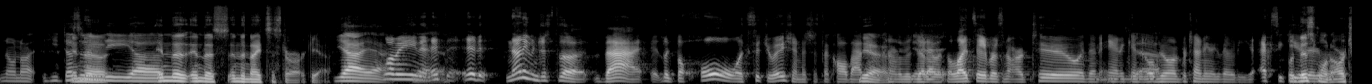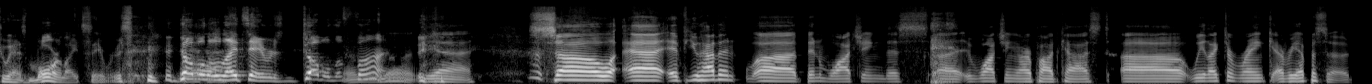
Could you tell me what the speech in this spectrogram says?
no, not. He does in it the, in the. Uh, in the in this in the Night Sister arc, yeah. yeah, yeah. Well, I mean, yeah, it, it not even just the that it, like the whole like situation is just a callback Yeah. to Return of the Yeah. Jedi with the lightsabers and R two, and then Anakin Yeah. Obi Wan pretending like they're to get But executed. this one, R2 has more lightsabers. double Yeah. the lightsabers, double the fun. yeah. So, uh, if you haven't uh, been watching this, uh, watching our podcast, uh, we like to rank every episode,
